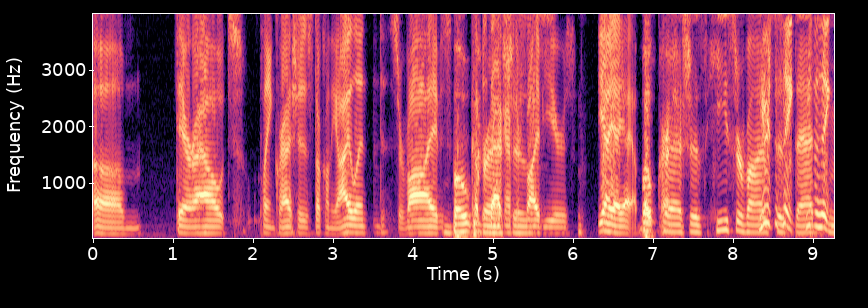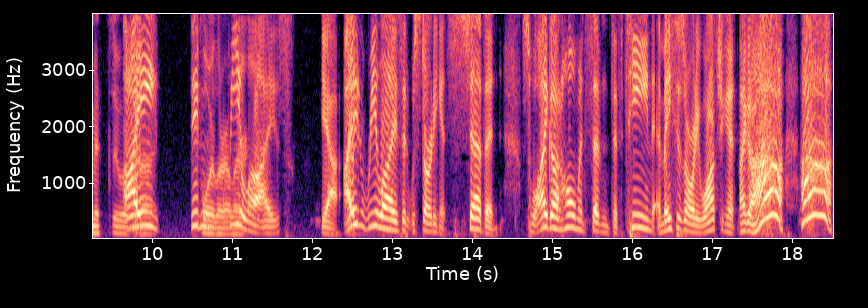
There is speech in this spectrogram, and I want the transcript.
Um, they're out. Plane crashes, stuck on the island, survives, boat comes crashes back after five years. Yeah, yeah, yeah. boat, crash. crashes he survives Here's the his thing, dad here's the thing. commits suicide I didn't Spoiler alert. realize. Yeah, I didn't realize that it was starting at seven. So I got home at seven fifteen, and Macy's already watching it. And I go ah ah.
